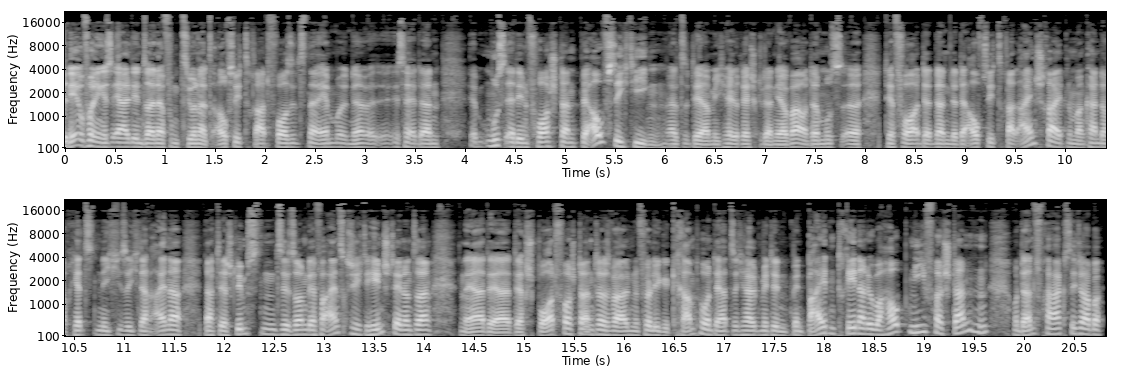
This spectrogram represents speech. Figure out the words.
Nee, vor allem ist er halt in seiner Funktion als Aufsichtsratsvorsitzender, ne, ist er dann, muss er den Vorstand beaufsichtigen, also der Michael Reschke dann ja war, und da muss äh, der, Vor der, dann der Aufsichtsrat einschreiten und man kann doch jetzt nicht sich nach einer, nach der schlimmsten Saison der Vereinsgeschichte hinstellen und sagen, naja, der, der Sportvorstand, das war halt eine völlige Krampe und der hat sich halt mit den mit beiden Trainern überhaupt nie verstanden und dann fragt sich aber,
